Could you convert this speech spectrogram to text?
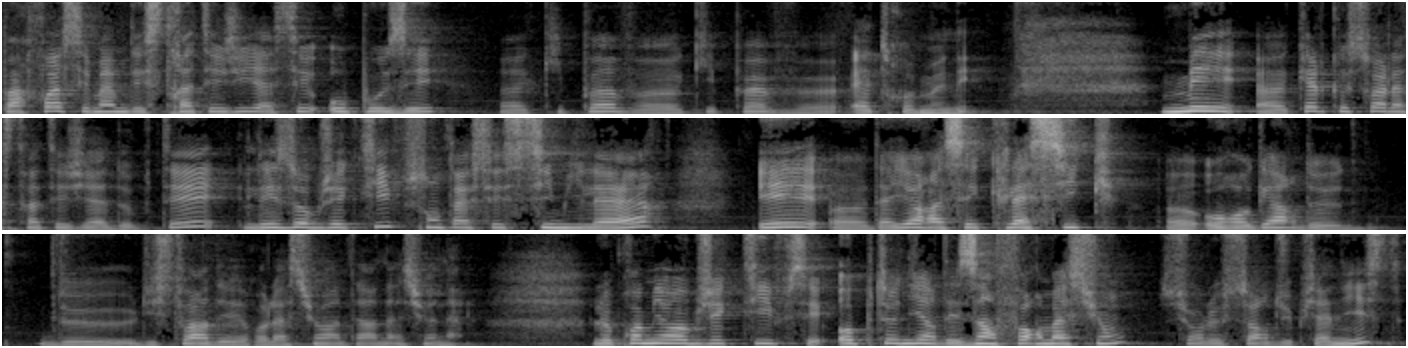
parfois, c'est même des stratégies assez opposées qui, peuvent, qui peuvent être menées. Mais quelle que soit la stratégie adoptée, les objectifs sont assez similaires et d'ailleurs assez classiques au regard de, l'histoire des relations internationales. Le premier objectif, c'est obtenir des informations sur le sort du pianiste.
